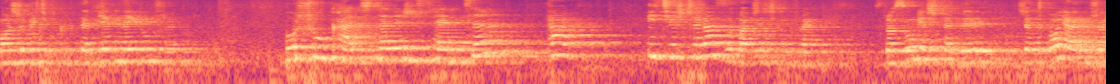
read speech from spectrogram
może być ukryte w jednej róży. Bo szukać należy sercem? Tak, idź jeszcze raz zobaczyć różę. Zrozumiesz wtedy, że Twoja róża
